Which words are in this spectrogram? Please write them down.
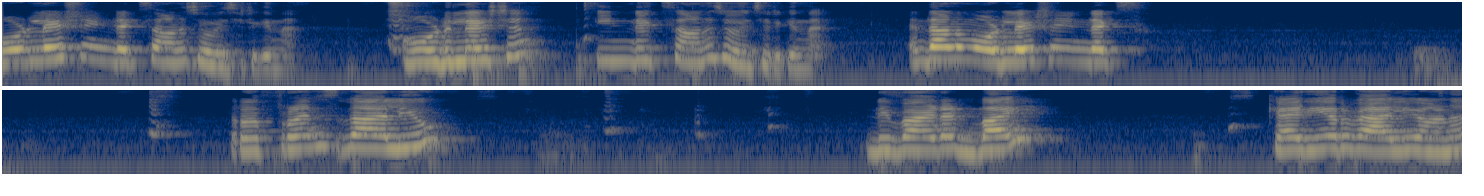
modulation index ആണ് ചോദിച്ചിരിക്കുന്നത് മോഡുലേഷൻ ഇൻഡെക്സ് ആണ് ചോദിച്ചിരിക്കുന്നത് എന്താണ് modulation index reference value divided by carrier value ആണ്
